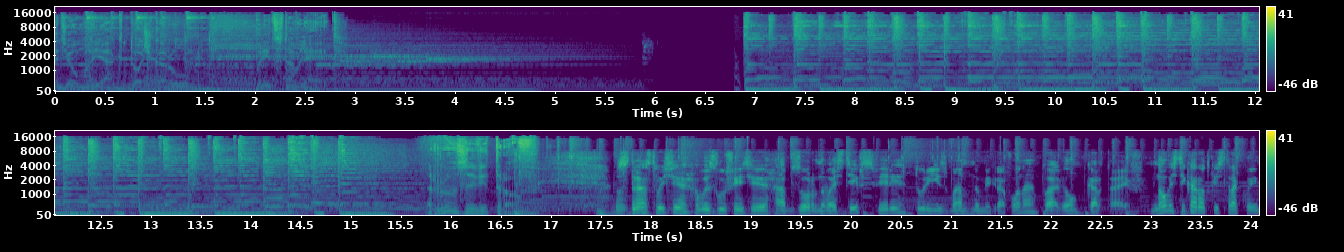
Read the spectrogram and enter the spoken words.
Радиомаяк.ру представляет. Роза ветров. Здравствуйте, вы слушаете обзор новостей в сфере туризма. У микрофона Павел Картаев. Новости короткой строкой.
